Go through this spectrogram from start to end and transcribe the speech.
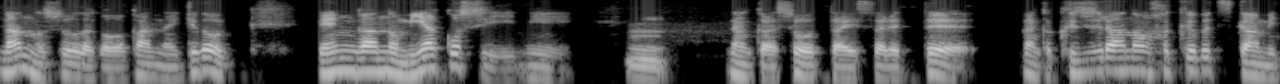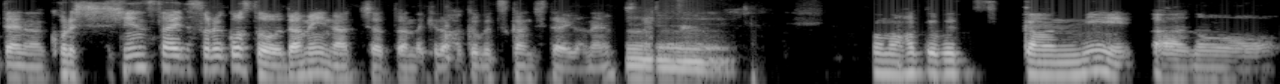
何の賞だかわかんないけど、沿岸の宮古市に。なんか招待されて、なんかクジラの博物館みたいな、これ震災でそれこそダメになっちゃったんだけど、博物館自体がね。うん。その博物館に、あの、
